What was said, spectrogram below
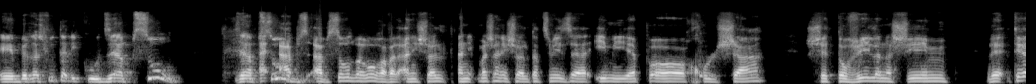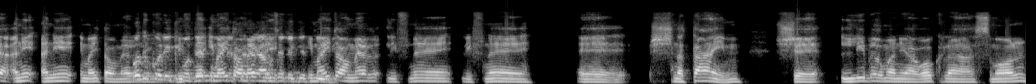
אה, בראשות הליכוד, זה אבסורד. זה אבסורד. אבס, אבסורד ברור, אבל אני שואל, אני, מה שאני שואל את עצמי זה האם יהיה פה חולשה שתוביל אנשים תראה, אני, אני, אם היית אומר... קודם כל להתמודד מול נתניהו זה לגיטימי. אם היית אומר לפני, לפני אה, שנתיים, שליברמן יערוק לשמאל,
